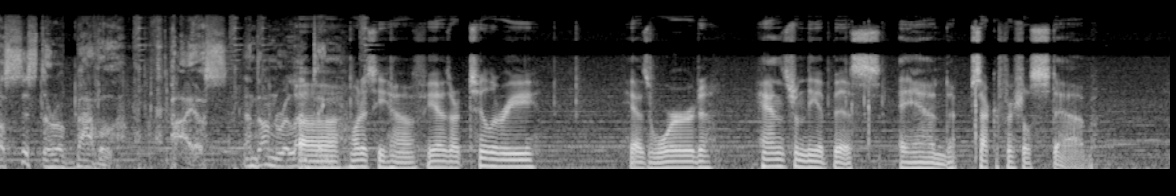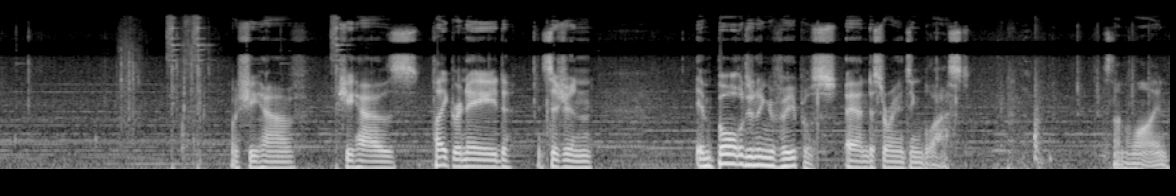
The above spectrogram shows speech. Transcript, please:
A sister of battle, pious and unrelenting. Uh, what does he have? He has artillery. He has word, hands from the abyss, and sacrificial stab. What does she have? She has plague grenade, incision, emboldening vapors, and disorienting blast. It's not a line.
